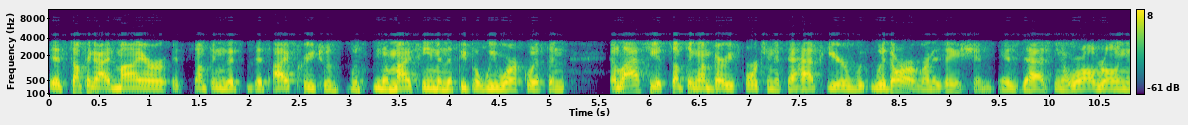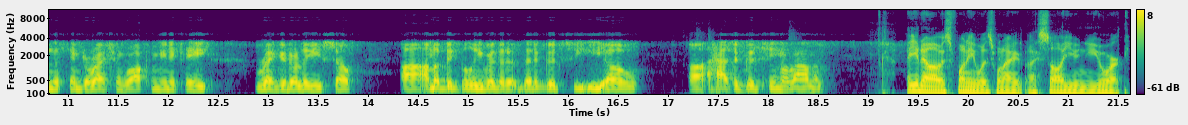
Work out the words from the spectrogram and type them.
it's something I admire. It's something that, that I preach with, with you know my team and the people we work with. And and lastly, it's something I'm very fortunate to have here with, with our organization. Is that you know we're all rolling in the same direction. We all communicate regularly. So uh, I'm a big believer that a, that a good CEO uh, has a good team around them. You know, it was funny was when I, I saw you in New York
